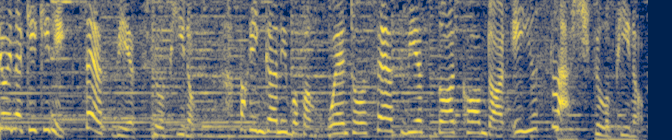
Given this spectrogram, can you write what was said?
Kayo'y nakikinig sa SBS Filipino. Pakinggan niyo pa ang kwento sa sbs.com.au slash Filipino.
